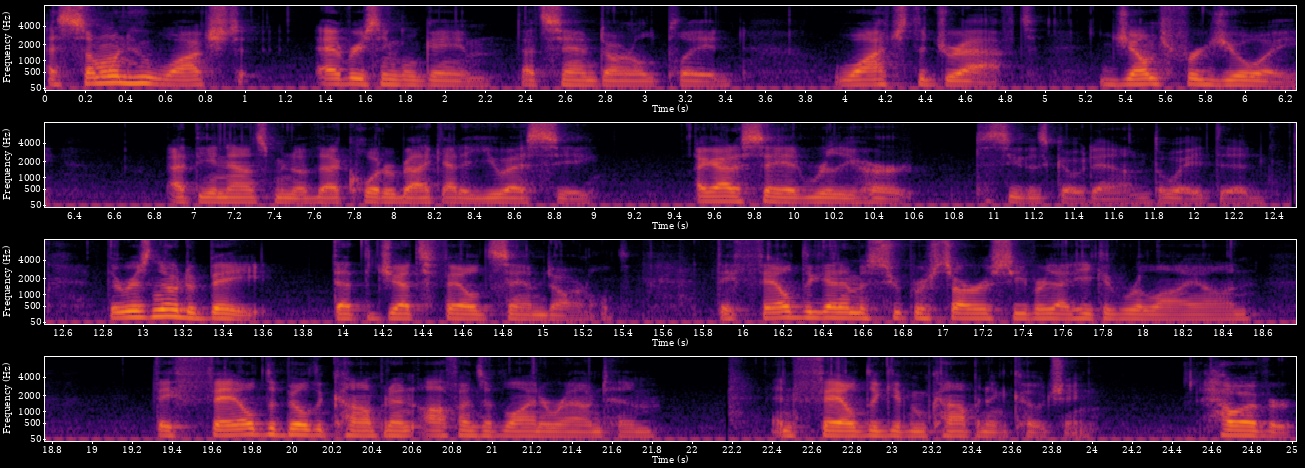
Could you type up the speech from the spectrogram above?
As someone who watched every single game that Sam Darnold played, watched the draft, jumped for joy at the announcement of that quarterback at a USC. I got to say, it really hurt to see this go down the way it did. There is no debate that the Jets failed Sam Darnold. They failed to get him a superstar receiver that he could rely on. They failed to build a competent offensive line around him and failed to give him competent coaching. However,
